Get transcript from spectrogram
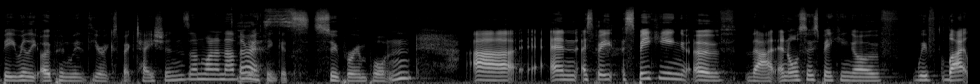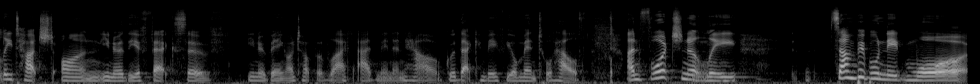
be really open with your expectations on one another. I think it's super important. Uh, and I spe- speaking of that, and also speaking of, we've lightly touched on, you know, the effects of, you know, being on top of life admin and how good that can be for your mental health. Unfortunately, some people need more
